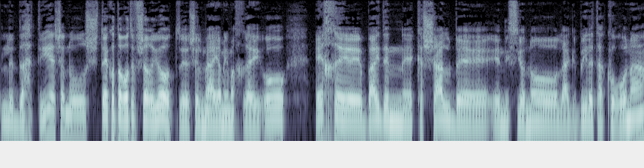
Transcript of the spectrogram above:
לדעתי יש לנו שתי כותרות אפשריות אה, של 100 ימים אחרי, או איך אה, ביידן אה, כשל בניסיונו להגביל את הקורונה,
